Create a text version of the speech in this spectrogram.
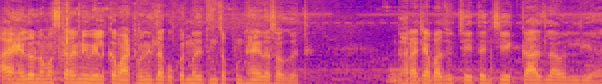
हाय हॅलो नमस्कार आणि वेलकम आठवणीतला कोकणमध्ये तुमचं पुन्हा एकदा स्वागत. घराच्या बाजूक चैतनची एक काज लावलेली आहे.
